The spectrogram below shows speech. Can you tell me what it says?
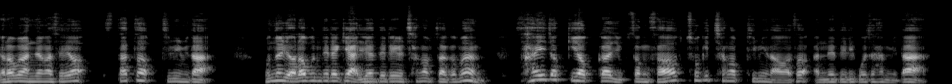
여러분 안녕하세요. 스타트업 팀입니다. 오늘 여러분들에게 알려드릴 창업 자금은 사회적 기업과 육성 사업 초기 창업팀이 나와서 안내드리고자 합니다.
